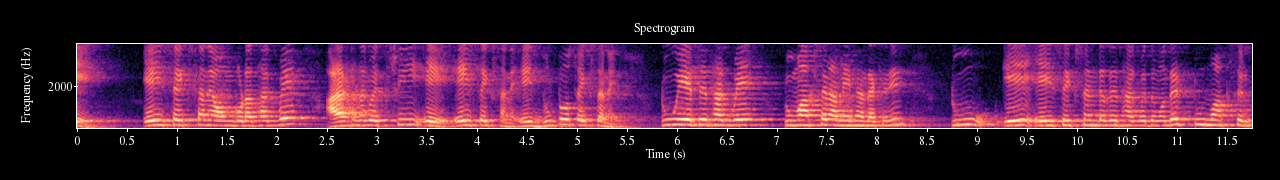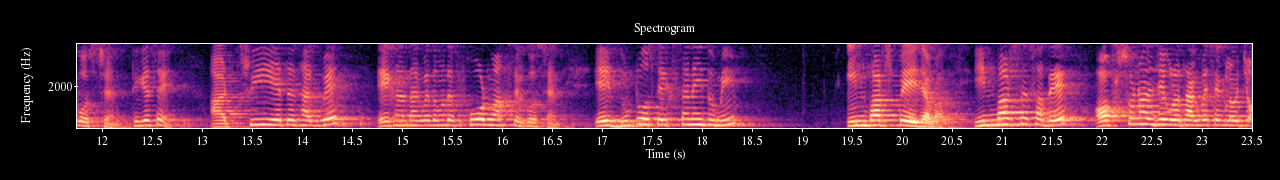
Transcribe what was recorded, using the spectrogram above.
এ এই সেকশানে অঙ্কটা থাকবে আর একটা থাকবে থ্রি এ এই সেকশানে এই দুটো সেকশানে টু এতে থাকবে টু মার্কসের আমি এখানে দেখেছি টু এ এই সেকশনটাতে থাকবে তোমাদের টু মার্কসের কোশ্চেন ঠিক আছে? আর থ্রি এতে থাকবে, এখানে থাকবে তোমাদের ফোর মার্কসের কোশ্চেন এই দুটো সেকশানেই তুমি ইনভার্স পেয়ে যাবা। ইনভার্সের সাথে অপশনাল যেগুলো থাকবে, সেগুলো হচ্ছে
